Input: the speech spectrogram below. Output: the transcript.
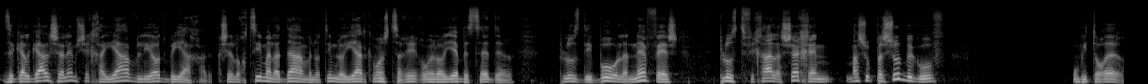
זה גלגל שלם שחייב להיות ביחד. כשלוחצים על אדם ונותנים לו יד כמו שצריך, אומרים לו, יהיה בסדר, פלוס דיבור לנפש, פלוס טפיחה על השכם, משהו פשוט בגוף, הוא מתעורר.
